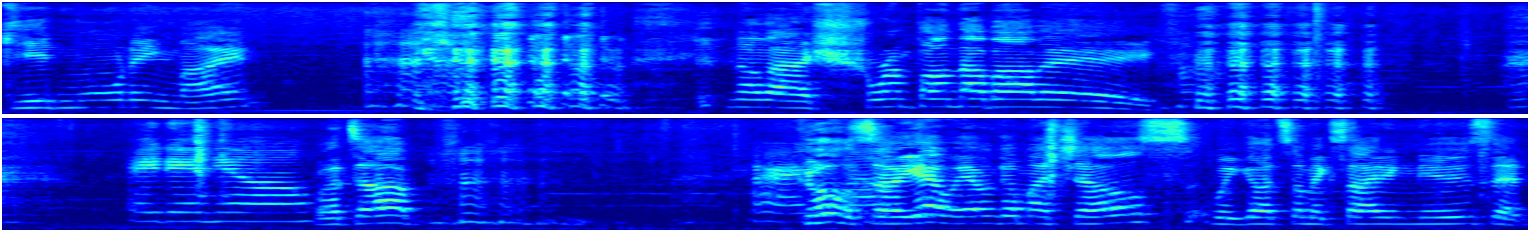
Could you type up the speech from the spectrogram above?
good morning mate another shrimp on the barbie hey, Daniel. what's up All right. Cool. well, So yeah, we haven't got much else. We got some exciting news that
